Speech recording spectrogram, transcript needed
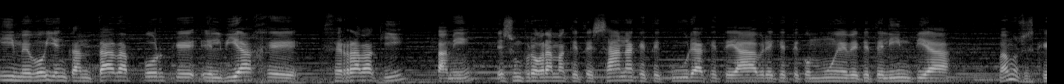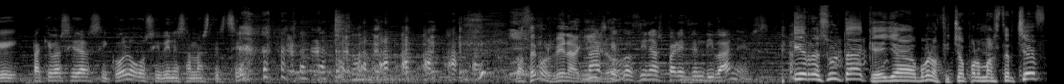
y me voy encantada porque el viaje cerraba aquí, para mí. Es un programa que te sana, que te cura, que te abre, que te conmueve, que te limpia. Vamos, es que ¿para qué vas a ir al psicólogo si vienes a Masterchef? Lo hacemos bien aquí, Más que ¿no? cocinas parecen divanes. Y resulta que ella, bueno, fichó por Masterchef,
